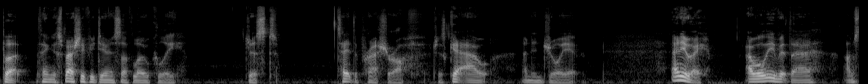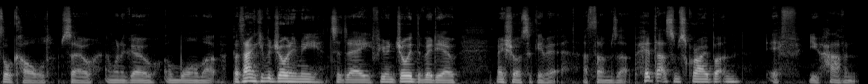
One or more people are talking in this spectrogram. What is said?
But I think especially if you're doing stuff locally, just take the pressure off. Just get out and enjoy it. Anyway, I will leave it there. I'm still cold, so I'm going to go and warm up. But thank you for joining me today. If you enjoyed the video, make sure to give it a thumbs up. Hit that subscribe button if you haven't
